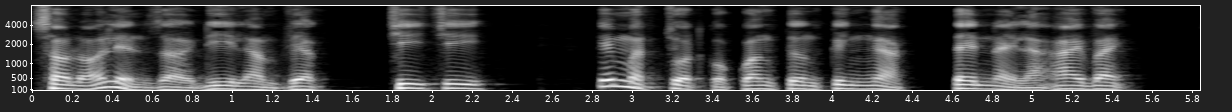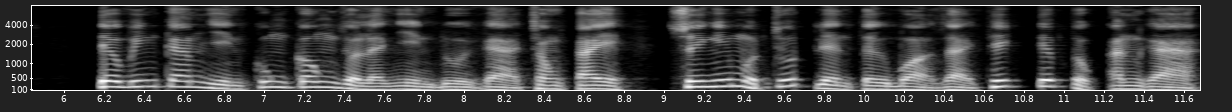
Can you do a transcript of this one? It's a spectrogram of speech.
sau đó liền rời đi làm việc, chi chi. Cái mặt chuột của Quang Tương kinh ngạc, tên này là ai vậy? Tiêu Bính Cam nhìn cung công rồi lại nhìn đùi gà trong tay, suy nghĩ một chút liền từ bỏ giải thích tiếp tục ăn gà,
